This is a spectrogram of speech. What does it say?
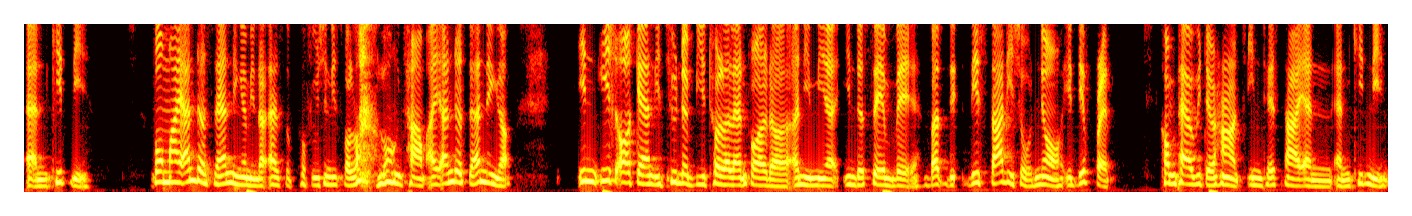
and kidney. For my understanding, I mean, as a perfusionist for a long, long time, I understanding that in each organ, it shouldn't be tolerant for the anemia in the same way. But th- this study showed no, it's different compared with the heart, intestine, and, and kidney.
